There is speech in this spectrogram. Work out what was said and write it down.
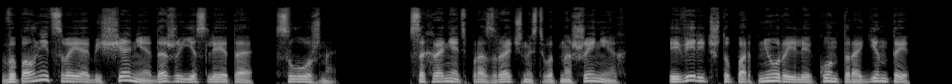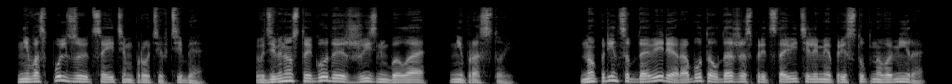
выполнять свои обещания, даже если это сложно, сохранять прозрачность в отношениях и верить, что партнеры или контрагенты не воспользуются этим против тебя. В 90-е годы жизнь была непростой. Но принцип доверия работал даже с представителями преступного мира,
